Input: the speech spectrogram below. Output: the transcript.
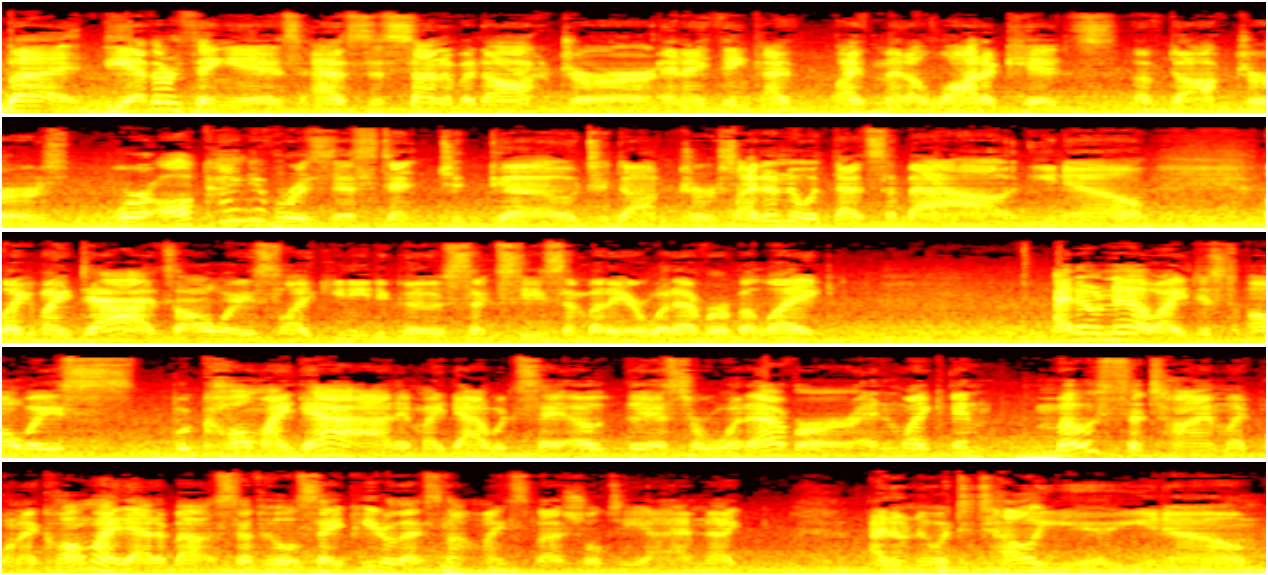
But the other thing is, as the son of a doctor, and I think I've, I've met a lot of kids of doctors, we're all kind of resistant to go to doctors. I don't know what that's about, you know? Like my dad's always like, you need to go see somebody or whatever, but like, I don't know. I just always would call my dad, and my dad would say, "Oh, this or whatever." And like, and most of the time, like when I call my dad about stuff, he'll say, "Peter, that's not my specialty. I'm not. I don't know what to tell you." You know.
